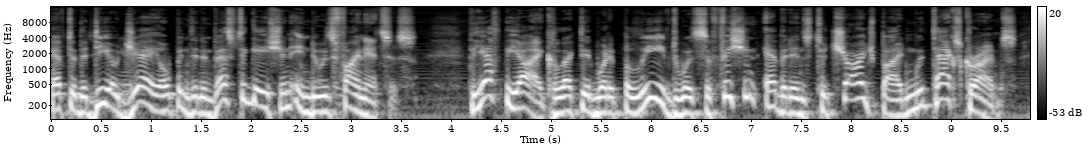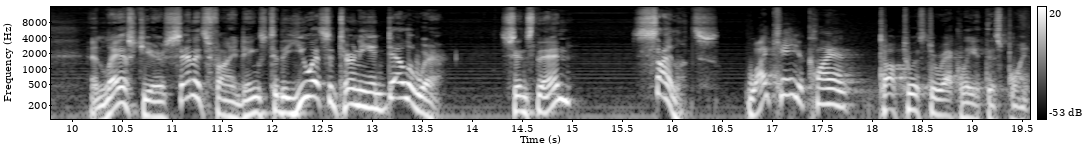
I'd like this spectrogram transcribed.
after the DOJ opened an investigation into his finances. The FBI collected what it believed was sufficient evidence to charge Biden with tax crimes and last year sent its findings to the U.S. Attorney in Delaware. Since then, silence. Why can't your client talk to us directly at this point?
